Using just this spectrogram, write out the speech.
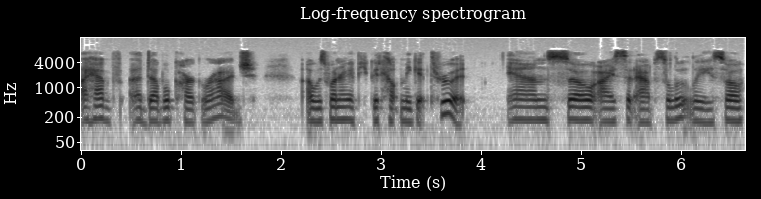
I have a double car garage. I was wondering if you could help me get through it. And so I said, Absolutely. So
